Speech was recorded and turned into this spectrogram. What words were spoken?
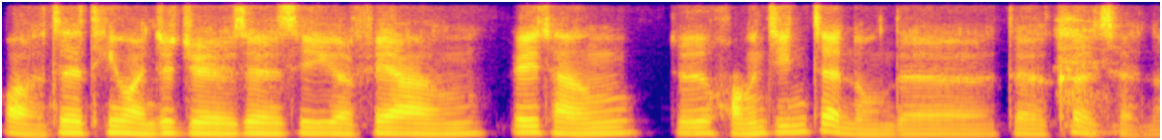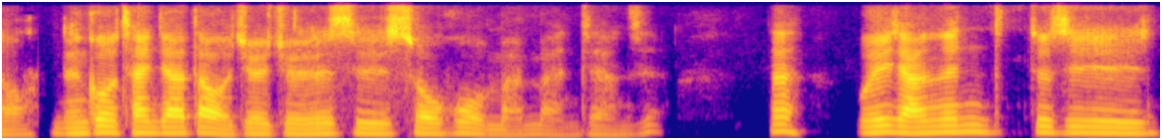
哇，这听完就觉得这是一个非常非常就是黄金阵容的的课程哦，能够参加到，我就觉得是收获满满这样子。那我也想跟就是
